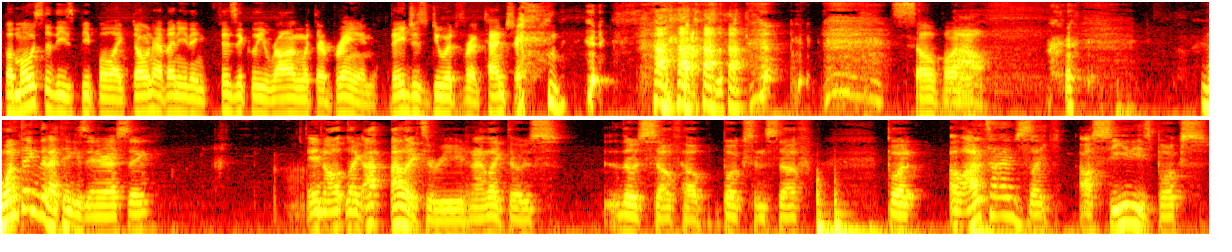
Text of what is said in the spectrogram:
but most of these people like don't have anything physically wrong with their brain. They just do it for attention. so funny. Wow. One thing that I think is interesting, in all like I, I like to read and I like those those self help books and stuff, but a lot of times like I'll see these books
